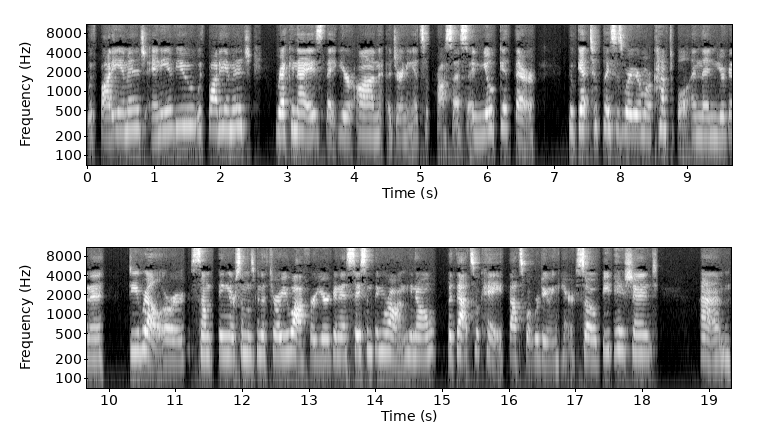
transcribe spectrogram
with body image, any of you with body image, recognize that you're on a journey. It's a process and you'll get there. You'll get to places where you're more comfortable and then you're going to derail or something or someone's going to throw you off or you're going to say something wrong you know? But that's okay. That's what we're doing here. So be patient. Um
